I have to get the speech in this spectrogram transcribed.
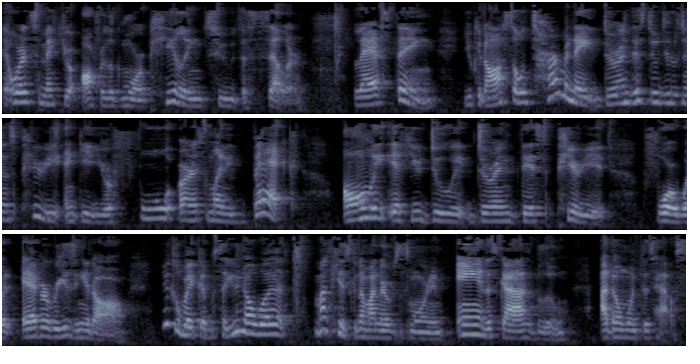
in order to make your offer look more appealing to the seller. Last thing, you can also terminate during this due diligence period and get your full earnest money back only if you do it during this period for whatever reason at all. You can wake up and say, you know what? My kids get on my nerves this morning and the sky's blue. I don't want this house.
